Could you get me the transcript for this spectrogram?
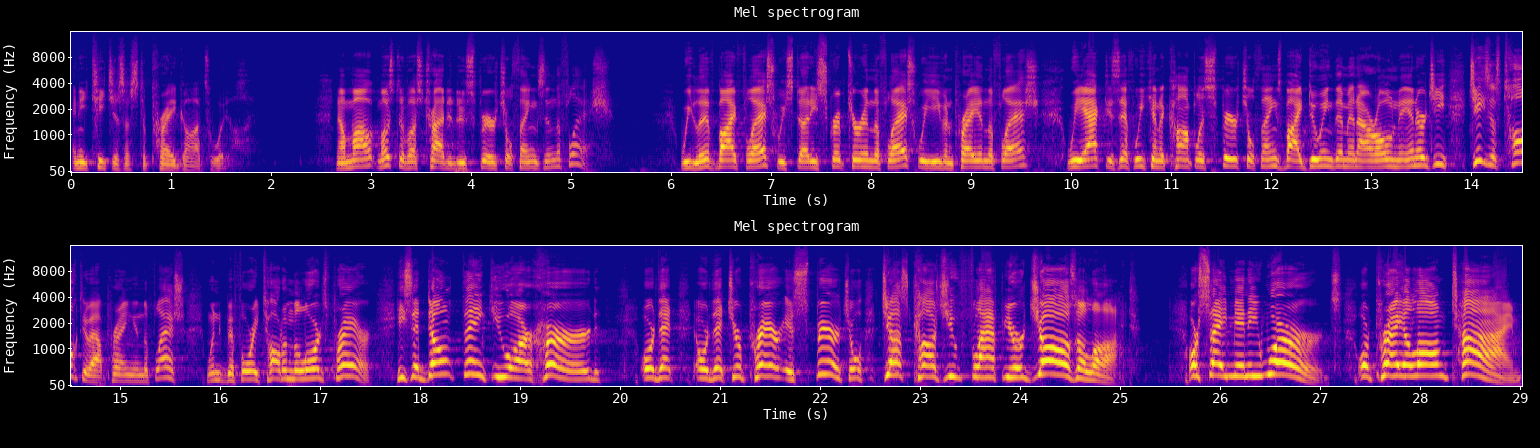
and He teaches us to pray God's will. Now, most of us try to do spiritual things in the flesh. We live by flesh. We study scripture in the flesh. We even pray in the flesh. We act as if we can accomplish spiritual things by doing them in our own energy. Jesus talked about praying in the flesh when, before he taught him the Lord's Prayer. He said, Don't think you are heard or that, or that your prayer is spiritual just because you flap your jaws a lot or say many words or pray a long time.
